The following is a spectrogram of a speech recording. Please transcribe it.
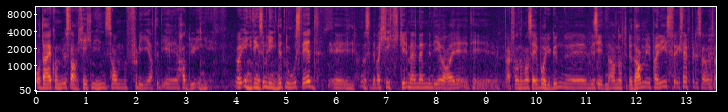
og- der kom jo stavkirken inn som fordi at de hadde jo ingen det var jo ingenting som lignet noe sted. Eh, altså det var kirker, men, men, men de var eh, I hvert fall når man ser Borgund eh, ved siden av Notre-Dame i Paris f.eks., så, så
